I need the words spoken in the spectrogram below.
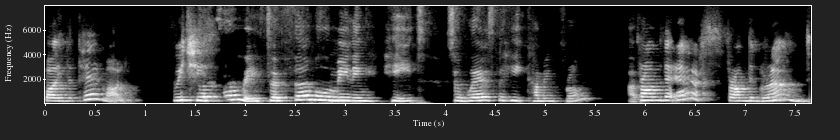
by the thermal which is. So thermal meaning heat. So where's the heat coming from? From the earth, from the ground.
